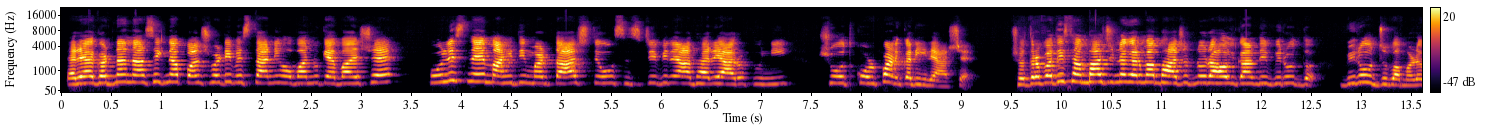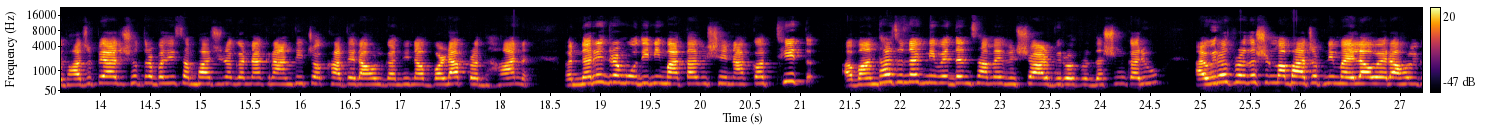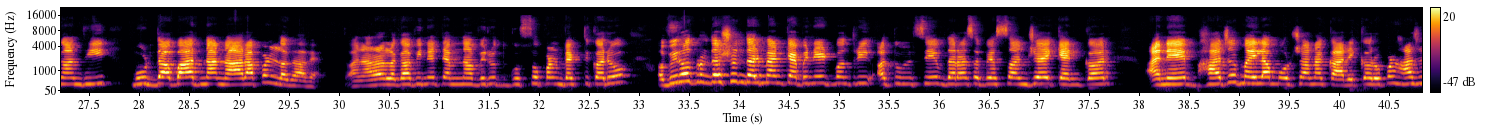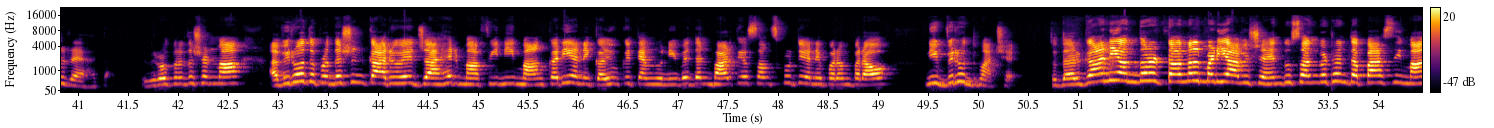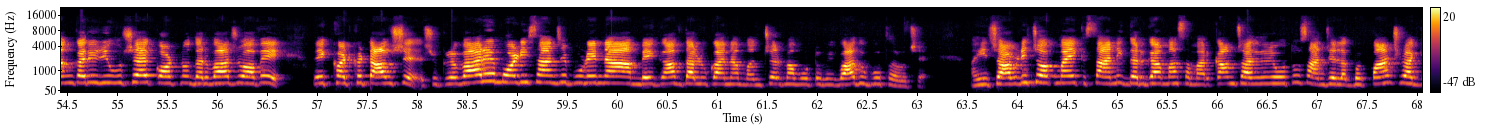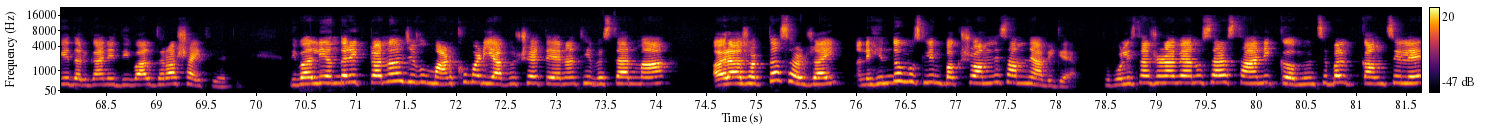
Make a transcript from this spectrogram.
ત્યારે આ ઘટના નાસિકના પંચવટી વિસ્તારની હોવાનું કહેવાય છે. પોલીસને માહિતી મળતા જ તેઓ સીસીટીવીને આધારે આરોપીની શોધખોળ પણ કરી રહ્યા છે. છત્રપતિ સંભાજીનગરમાં ભાજપનો રાહુલ ગાંધી વિરુદ્ધ વિરોધ જોવા મળ્યો. ભાજપે આજે છત્રપતિ સંભાજીનગરના ક્રાંતિ ચોક ખાતે રાહુલ ગાંધીના વડાપ્રધાન નરેન્દ્ર મોદીની માતા વિશેના કથિત અવાંધાજનક નિવેદન સામે વિશાળ વિરોધ પ્રદર્શન કર્યું. આ વિરોધ પ્રદર્શનમાં ભાજપની મહિલાઓએ રાહુલ ગાંધી મુર્દાબાદના નારા પણ લગાવ્યા. આ નારા લગાવીને તેમના વિરુદ્ધ ગુસ્સો પણ વ્યક્ત કર્યો. વિરોધ પ્રદર્શન દરમિયાન કેબિનેટ મંત્રી અતુલ સેવ, ધારાસભ્ય સંજય કેનકર અને ભાજપ મહિલા મોરચાના કાર્યકરો પણ હાજર રહ્યા હતા. વિરોધ પ્રદર્શનમાં વિરોધ પ્રદર્શનકારીઓએ જાહેર માફીની માંગ કરી અને કહ્યું કે તેમનું નિવેદન ભારતીય સંસ્કૃતિ અને પરંપરાઓની વિરુદ્ધમાં છે. તો દરગાહની અંદર ટનલ મળી આવી છે. હિન્દુ સંગઠન તપાસની માંગ કરી રહ્યું છે. કોર્ટનો દરવાજો હવે તે ખટખટાવશે શુક્રવારે મોડી સાંજે પુણેના આંબેગામ તાલુકાના મંચરમાં મોટો વિવાદ ઊભો થયો છે. અહીં ચાવડી ચોકમાં એક સ્થાનિક દરગાહમાં સમારકામ ચાલી રહ્યું હતું. સાંજે લગભગ પાંચ વાગ્યે દરગાહની દિવાલ ધરાશાયી થઈ હતી. દિવાલની અંદર એક ટનલ જેવું માળખું મળી આવ્યું છે. તેનાથી વિસ્તારમાં અરાજકતા સર્જાઈ અને હિન્દુ મુસ્લિમ પક્ષો આમને સામને આવી ગયા. તો પોલીસના જણાવ્યા અનુસાર સ્થાનિક મ્યુનિસિપલ કાઉન્સિલે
